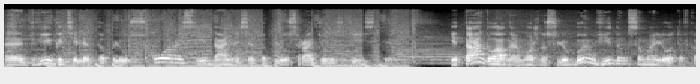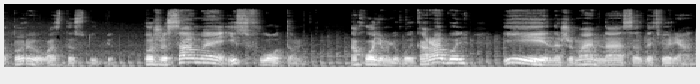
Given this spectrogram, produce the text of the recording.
э, двигатель это плюс скорость и дальность это плюс радиус действия. И так, главное, можно с любым видом самолетов, который у вас доступен. То же самое и с флотом. Находим любой корабль и нажимаем на создать вариант.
